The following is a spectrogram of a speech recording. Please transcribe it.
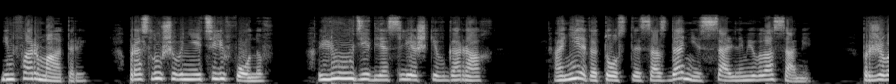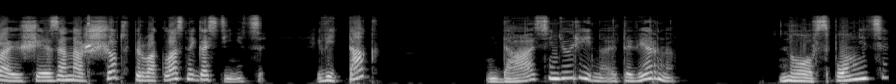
информаторы, прослушивание телефонов, люди для слежки в горах, не это толстое создание с сальными волосами, проживающее за наш счет в первоклассной гостинице. Ведь так? «Да, сеньорина, это верно. Но вспомните,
